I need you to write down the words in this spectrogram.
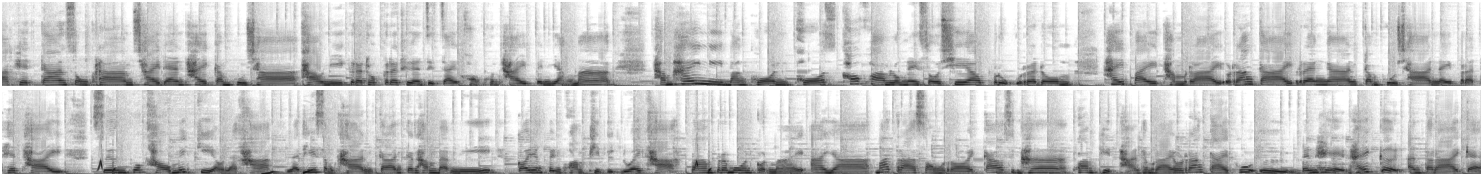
จากเหตุการณ์สงคราม ชายแดนไทยกัมพูชา ข่าวนี้กระทบกระเทือนจิตใจของคนไทยเป็นอย่างมากทำให้มีบางคนโพสต์ ข้อความลงในโซเชียลปลุกระดม ให้ไปทำร้ายร่างกายแรงงานกัมพูชาในประเทศไทย ซึ่งพวกเขาไม่เกี่ยวนะคะ และที่สำคัญการกระทำแบบนี้ก็ยังเป็นความผิดอีกด้วยค่ะ ตามประมวลกฎหมายอาญามาตรา 295 ความผิดฐานทำร้ายร่างกายผู้อื่น เป็นเหตุให้เกิดอันตรายแก่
